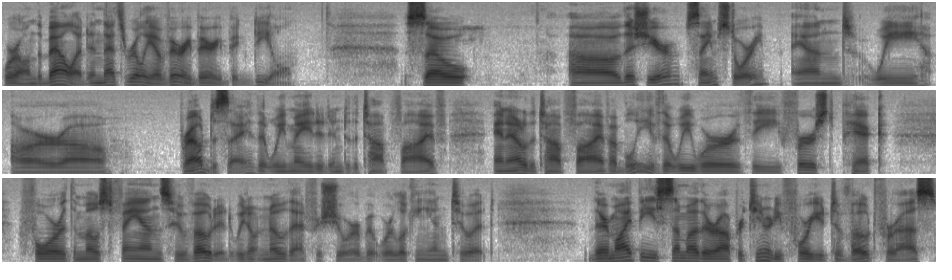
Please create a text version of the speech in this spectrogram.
were on the ballot, and that's really a very, very big deal. So uh, this year, same story and we are uh, proud to say that we made it into the top five. And out of the top five, I believe that we were the first pick for the most fans who voted. We don't know that for sure, but we're looking into it. There might be some other opportunity for you to vote for us.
